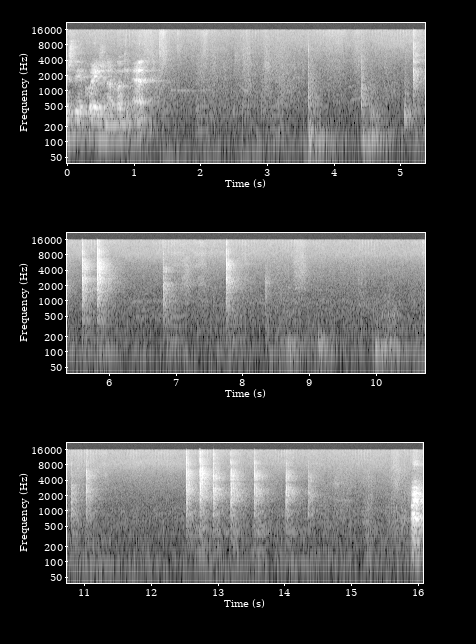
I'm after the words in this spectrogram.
Here's the equation I'm looking at. All right,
